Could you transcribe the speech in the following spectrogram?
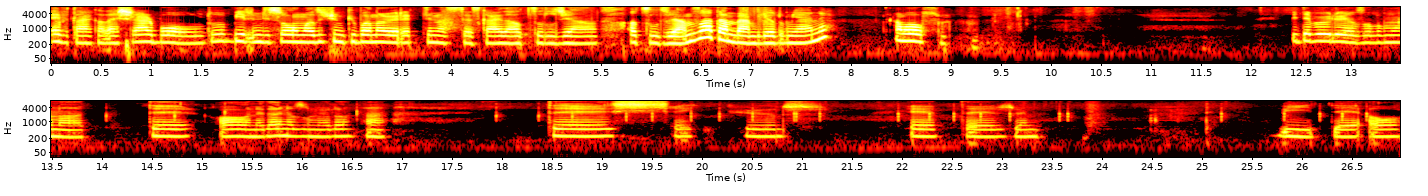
Evet arkadaşlar bu oldu. Birincisi olmadı çünkü bana öğretti nasıl ses kaydı atılacağını, atılacağını. Zaten ben biliyordum yani. Ama olsun. Bir de böyle yazalım ona. T Aa neden yazılmıyor lan? Ha. Teşekkür ederim. Video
